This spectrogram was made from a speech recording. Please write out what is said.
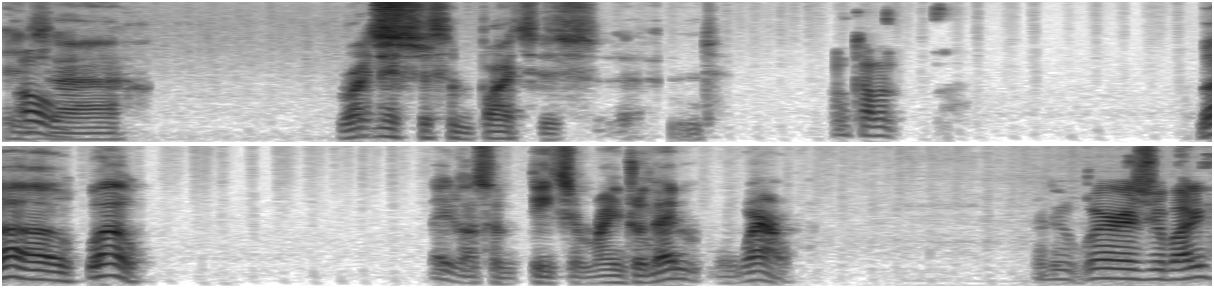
is Oh. uh, right It's- next to some biters. And I'm coming. whoa, whoa! They got some decent range on them. Wow. Where is your buddy?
